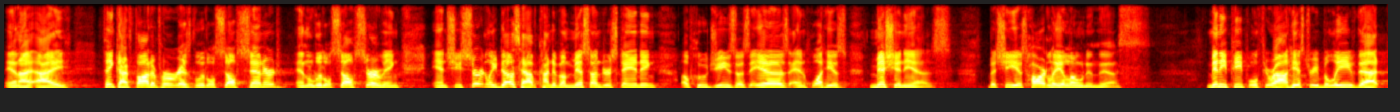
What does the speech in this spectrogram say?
And I, I think I've thought of her as a little self centered and a little self serving. And she certainly does have kind of a misunderstanding of who Jesus is and what his mission is. But she is hardly alone in this. Many people throughout history believe that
